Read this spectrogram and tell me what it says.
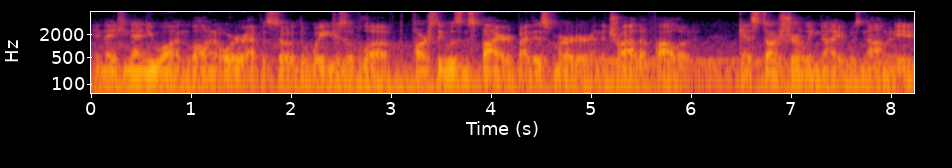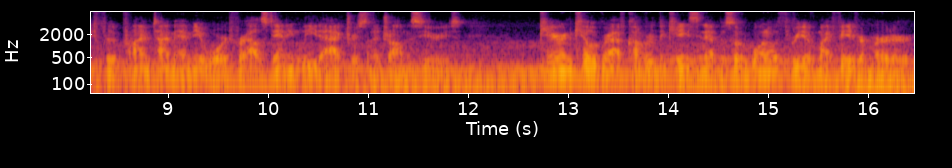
In 1991, Law and Order episode The Wages of Love partially was inspired by this murder and the trial that followed. Guest star Shirley Knight was nominated for the Primetime Emmy Award for Outstanding Lead Actress in a Drama Series. Karen Kilgariff covered the case in episode 103 of My Favorite Murder,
